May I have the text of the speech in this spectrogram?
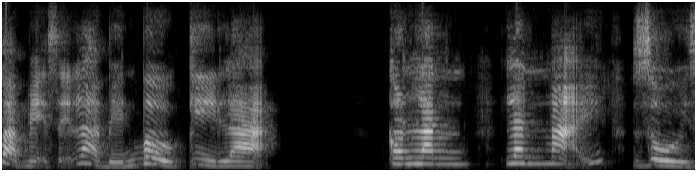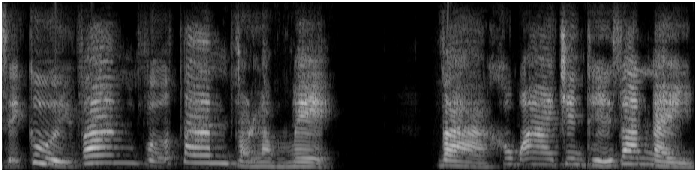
và mẹ sẽ là bến bờ kỳ lạ. Con lăn, lăn mãi rồi sẽ cười vang vỡ tan vào lòng mẹ. Và không ai trên thế gian này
